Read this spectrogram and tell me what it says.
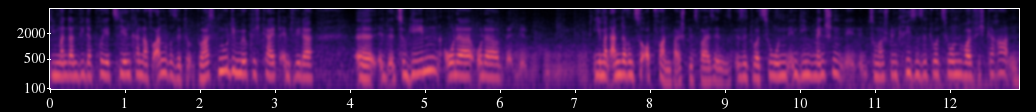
die man dann wieder projizieren kann auf andere Situationen. Du hast nur die Möglichkeit, entweder äh, zu gehen oder, oder jemand anderen zu opfern, beispielsweise Situationen, in die Menschen äh, zum Beispiel in Krisensituationen häufig geraten.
